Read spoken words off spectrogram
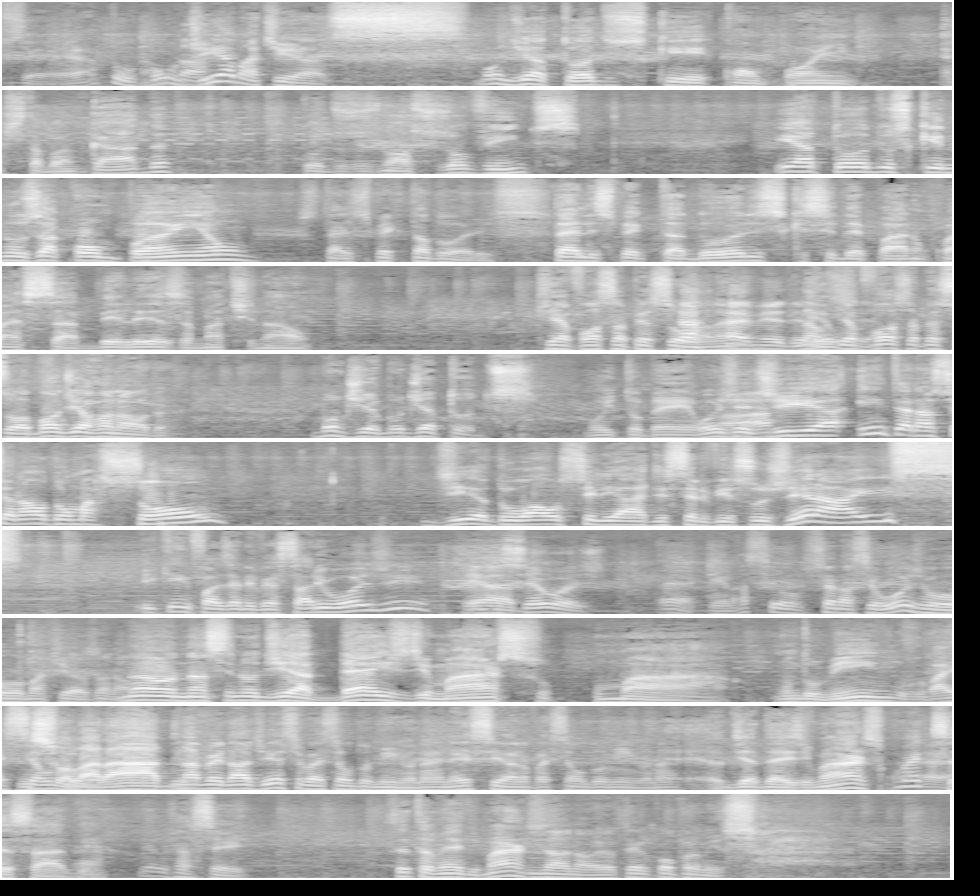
Certo, bom dia, Matias. Bom dia a todos que compõem esta bancada, todos os nossos ouvintes e a todos que nos acompanham, Os telespectadores, telespectadores que se deparam com essa beleza matinal. que é vossa pessoa, né? Ai, meu Deus Não, que é céu. vossa pessoa. Bom dia, Ronaldo. Bom dia, bom dia a todos. Muito bem, hoje é dia internacional do maçom, dia do auxiliar de serviços gerais. E quem faz aniversário hoje Quem é a- nasceu hoje? É, quem nasceu. Você nasceu hoje, ô Matias, ou não? Não, eu nasci no dia 10 de março, uma, um domingo, Vai ser um ensolarado. domingo. Na verdade, esse vai ser um domingo, né? Nesse ano vai ser um domingo, né? É o dia 10 de março? Como é que você sabe? Eu já sei. Você também é de março? Não, não, eu tenho compromisso.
